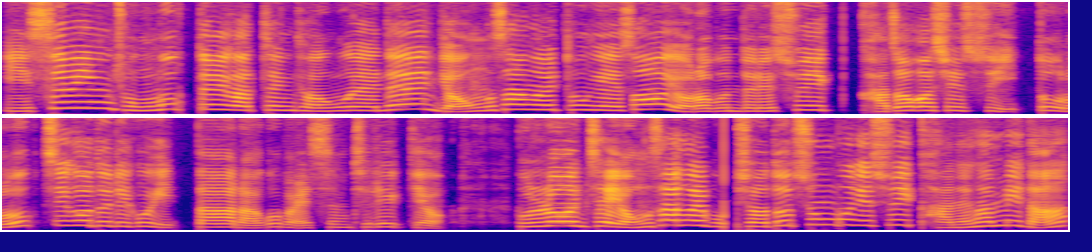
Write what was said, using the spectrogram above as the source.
이 스윙 종목들 같은 경우에는 영상을 통해서 여러분들이 수익 가져가실 수 있도록 찍어드리고 있다라고 말씀드릴게요. 물론 제 영상을 보셔도 충분히 수익 가능합니다.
